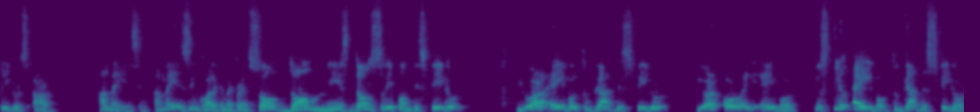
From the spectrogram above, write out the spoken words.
figures are amazing, amazing quality, my friends. So don't miss, don't sleep on this figure. You are able to get this figure you are already able, you're still able to get this figure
